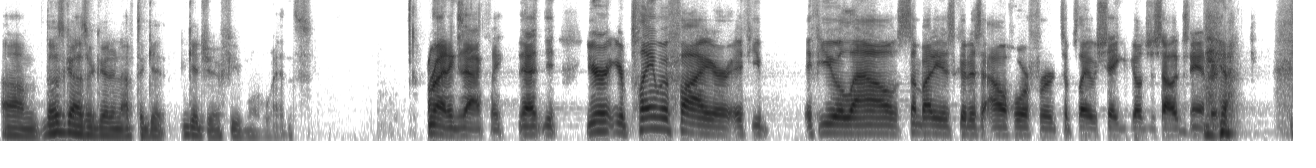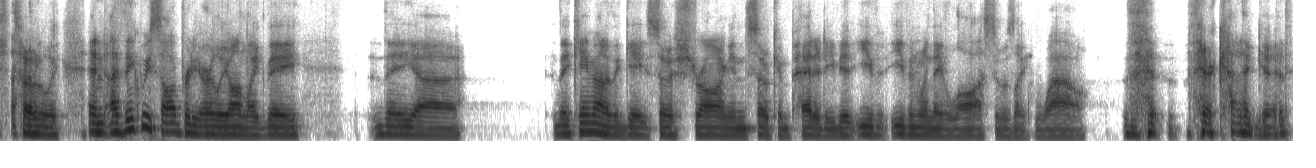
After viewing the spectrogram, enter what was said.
um, those guys are good enough to get get you a few more wins. Right, exactly. That you're you're playing with fire if you if you allow somebody as good as Al Horford to play with Shai Gilgeous-Alexander. Yeah, totally. And I think we saw pretty early on. Like they they uh they came out of the gate so strong and so competitive. Even even when they lost, it was like, wow, they're kind of good.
